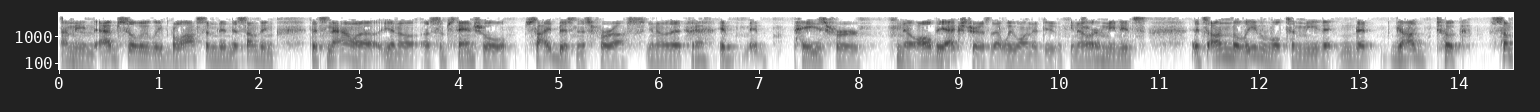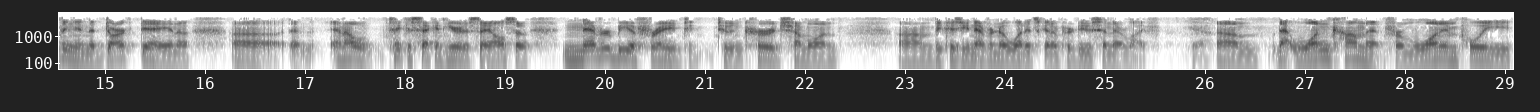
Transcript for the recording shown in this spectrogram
I mean, absolutely blossomed into something that's now a you know a substantial side business for us. You know that Yeah. it, it pays for you know all the extras that we want to do. You know, I mean it's it's unbelievable to me that that God took something in the dark day and a uh, and and I'll take a second here to say also never be afraid to to encourage someone um, because you never know what it's going to produce in their life. Yeah. Um, that one comment from one employee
